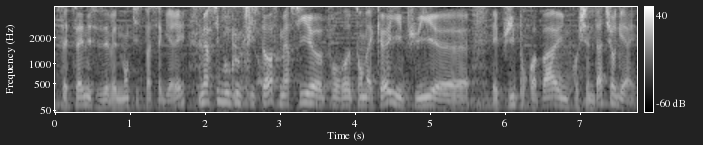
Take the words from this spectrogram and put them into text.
cette scène et ces événements qui se passent à Guéret. Merci beaucoup Christophe, merci pour ton accueil et puis, et puis pourquoi pas une prochaine date sur Guéret.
